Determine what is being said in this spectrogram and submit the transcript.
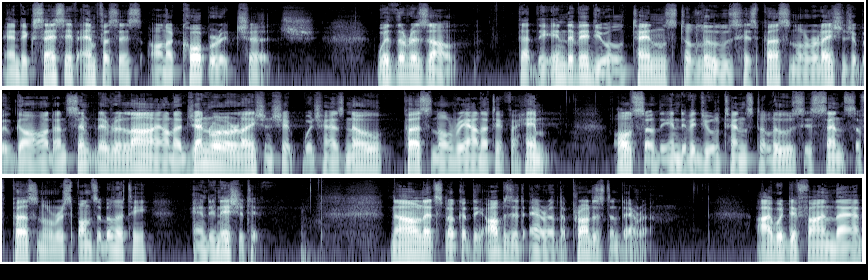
and excessive emphasis on a corporate church, with the result that the individual tends to lose his personal relationship with God and simply rely on a general relationship which has no personal reality for him. Also, the individual tends to lose his sense of personal responsibility and initiative. Now, let's look at the opposite error, the Protestant error. I would define that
